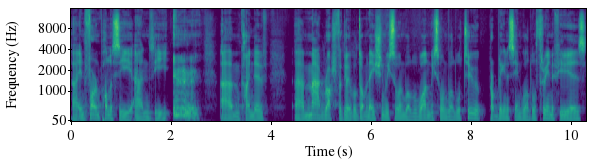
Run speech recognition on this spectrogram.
Uh, in foreign policy and the um, kind of uh, mad rush for global domination we saw in World War One, we saw in World War Two, probably going to see in World War Three in a few years.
